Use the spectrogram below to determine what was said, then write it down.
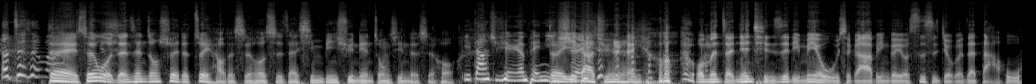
啊，真的吗？对，所以我人生中睡得最好的时候是在新兵训练中心的时候。一大群人陪你对，一，大群人有，我们整间寝室里面有五十个阿兵哥，有四十九个在打呼，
